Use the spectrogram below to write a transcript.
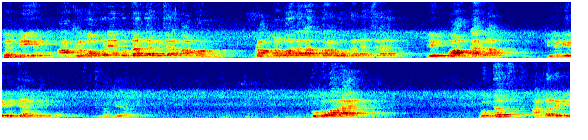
त्यांनी आक्रमकपणे बुद्धाचा विचार मांडून ब्राह्मणवादाला पराभूत करण्याचा एक बॉम्ब टाकला की लगेच त्यांची हत्या केली आहे बुद्धच आणला त्यांनी.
